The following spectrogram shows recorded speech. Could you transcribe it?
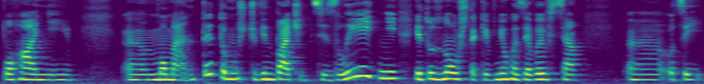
погані. Е, моменти, тому що він бачить ці злидні, і тут знову ж таки в нього з'явився е, оцей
